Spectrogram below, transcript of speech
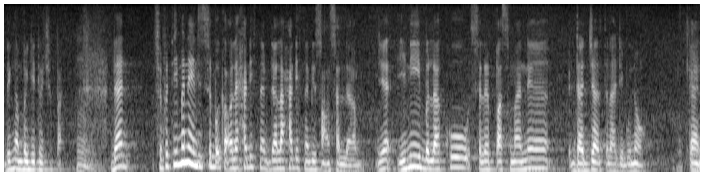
dengan begitu cepat. Hmm. Dan seperti mana yang disebutkan oleh hadis Nabi dalam hadis Nabi SAW ya ini berlaku selepas mana dajjal telah dibunuh okay. kan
